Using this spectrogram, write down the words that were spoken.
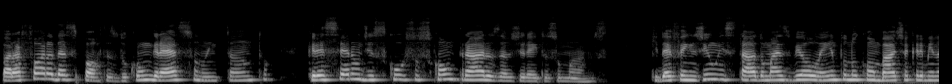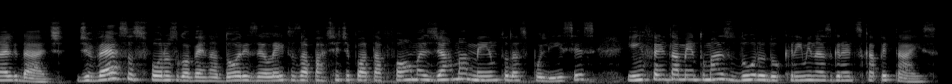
Para fora das portas do Congresso, no entanto, cresceram discursos contrários aos direitos humanos, que defendiam um Estado mais violento no combate à criminalidade. Diversos foram os governadores eleitos a partir de plataformas de armamento das polícias e enfrentamento mais duro do crime nas grandes capitais.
